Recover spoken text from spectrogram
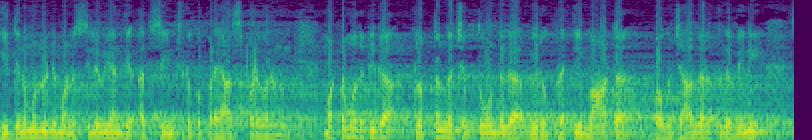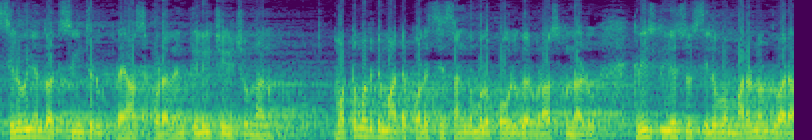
ఈ దినము నుండి మనం సిలువ ఎంది అతిశయించుటకు ప్రయాసపడవలను. మొట్టమొదటిగా క్లుప్తంగా చెప్తూ ఉండగా మీరు ప్రతి మాట బహుజాగ్రత్తగా విని సిలువ ఎందు అతిశయించుటకు ప్రయాసపడాలని తెలియచేయుచున్నాను. మొట్టమొదటి మాట కొలసి సంఘములో పౌలు గారు వ్రాస్తున్నాడు. క్రీస్తు యేసు శిలువ మరణం ద్వారా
